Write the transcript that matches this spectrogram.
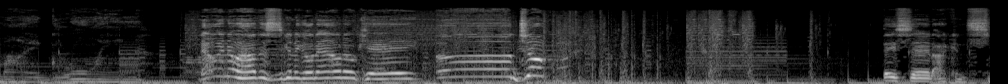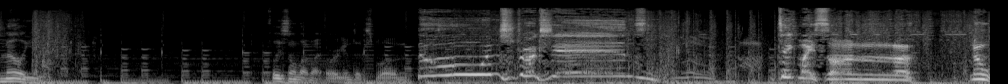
my groin. Now I know how this is gonna go down, okay? Uh, jump! They said I can smell you. Please don't let my organs explode. No instructions! Take my son! No!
